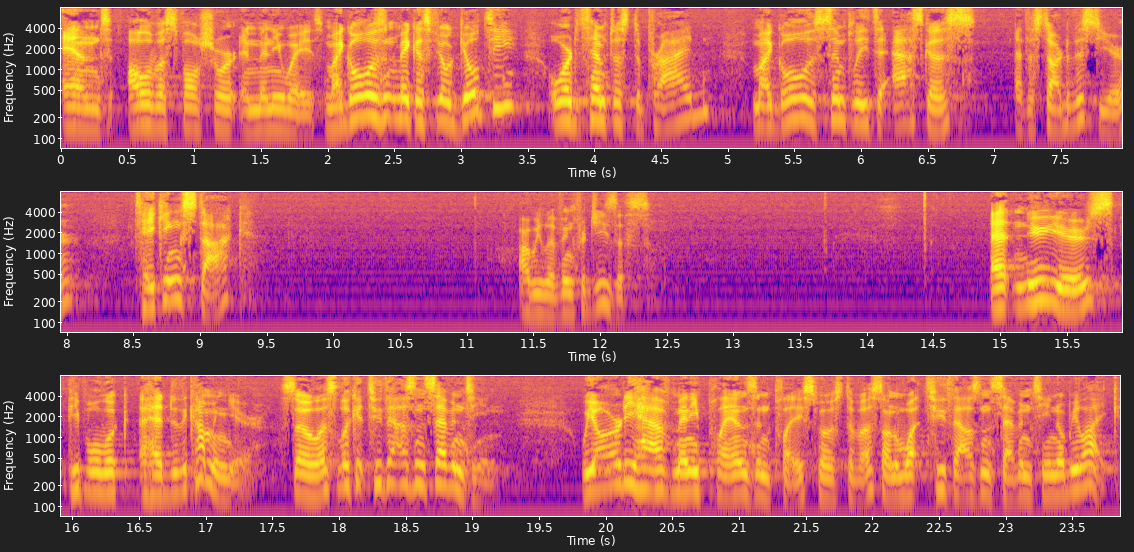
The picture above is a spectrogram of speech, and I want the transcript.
And all of us fall short in many ways. My goal isn't to make us feel guilty or to tempt us to pride. My goal is simply to ask us at the start of this year, taking stock are we living for Jesus? At New Year's, people look ahead to the coming year. So let's look at 2017. We already have many plans in place, most of us, on what 2017 will be like.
